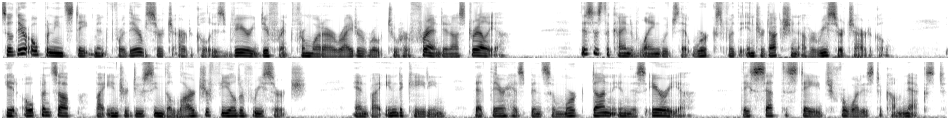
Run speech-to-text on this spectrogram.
So their opening statement for their research article is very different from what our writer wrote to her friend in Australia. This is the kind of language that works for the introduction of a research article. It opens up by introducing the larger field of research and by indicating that there has been some work done in this area. They set the stage for what is to come next.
